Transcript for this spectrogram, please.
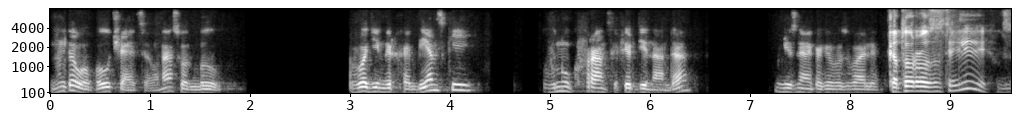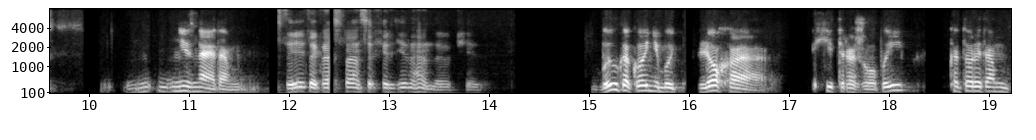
Ну и того, получается, у нас вот был Владимир Хабенский, внук Франца Фердинанда, не знаю, как его звали, Которого застрелили? Н- не знаю, там Стоит как раз Франца Фердинанда вообще. был какой-нибудь Леха хитрожопый, который там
